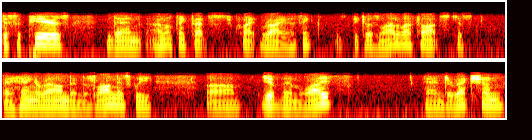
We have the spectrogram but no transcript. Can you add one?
disappears, then I don't think that's quite right. I think it's because a lot of our thoughts just they hang around, and as long as we um, give them life and direction,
